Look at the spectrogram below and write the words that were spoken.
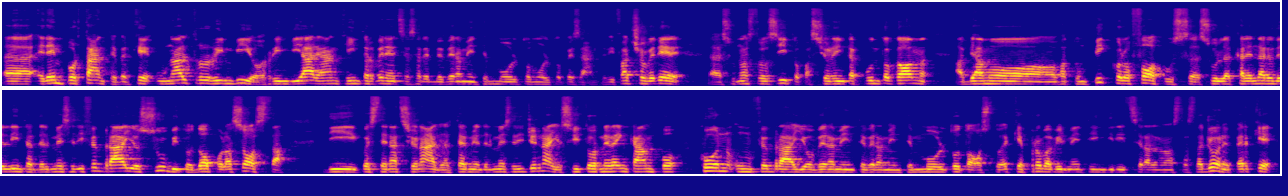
eh, ed è importante perché un altro rinvio, rinviare anche Inter-Venezia sarebbe veramente molto molto pesante. Vi faccio vedere eh, sul nostro sito passioneinter.com abbiamo fatto un piccolo focus sul calendario dell'Inter del mese di febbraio, subito dopo la sosta di queste nazionali al termine del mese di gennaio si tornerà in campo con un febbraio veramente veramente molto tosto e che probabilmente indirizzerà la nostra stagione perché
